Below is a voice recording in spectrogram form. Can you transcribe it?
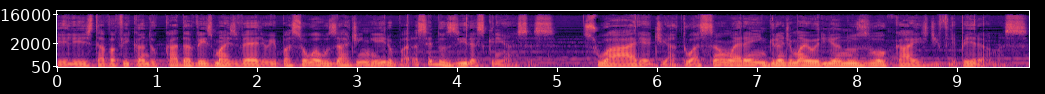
ele estava ficando cada vez mais velho e passou a usar dinheiro para seduzir as crianças. Sua área de atuação era em grande maioria nos locais de fliperamas.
